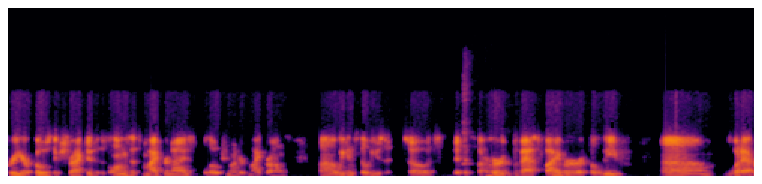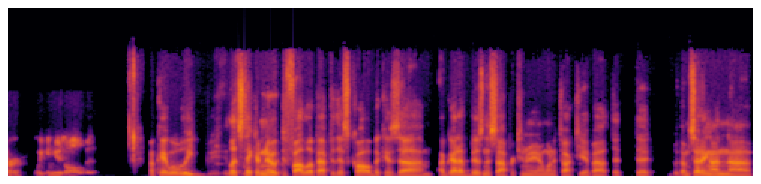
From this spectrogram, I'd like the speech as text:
pre or post extracted, as long as it's micronized below 200 microns, uh, we can still use it. So it's if it's the hurd, the bast fiber, the leaf, um, whatever, we can use all of it. Okay, well, we let's take a note to follow up after this call because um, I've got a business opportunity I want to talk to you about that that I'm setting on. Uh,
